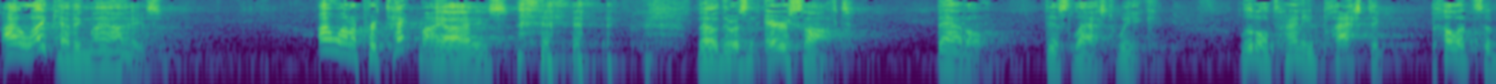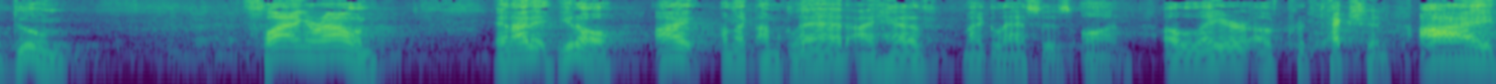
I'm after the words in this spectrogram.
I like having my eyes. I want to protect my eyes. now, there was an airsoft battle this last week. Little tiny plastic pellets of doom flying around. And I didn't, you know, I, I'm like, I'm glad I have my glasses on a layer of protection. I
